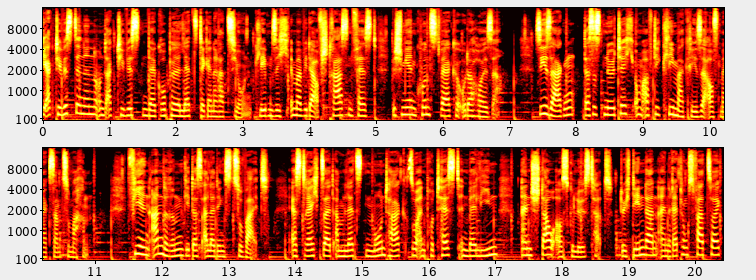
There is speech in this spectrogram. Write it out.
Die Aktivistinnen und Aktivisten der Gruppe Letzte Generation kleben sich immer wieder auf Straßen fest, beschmieren Kunstwerke oder Häuser. Sie sagen, das ist nötig, um auf die Klimakrise aufmerksam zu machen. Vielen anderen geht das allerdings zu weit. Erst recht seit am letzten Montag so ein Protest in Berlin einen Stau ausgelöst hat, durch den dann ein Rettungsfahrzeug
